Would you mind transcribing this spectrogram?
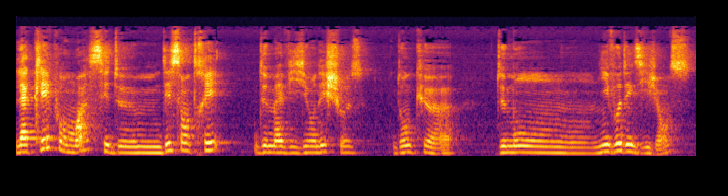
la clé pour moi, c'est de me décentrer de ma vision des choses, donc euh, de mon niveau d'exigence,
